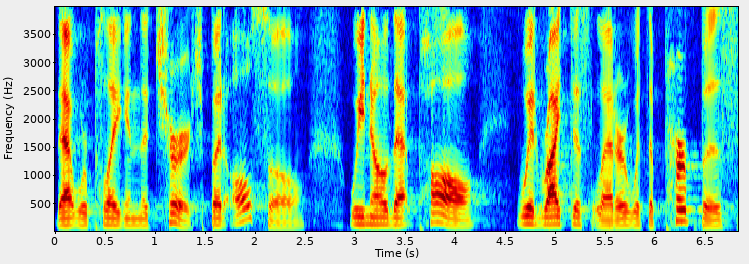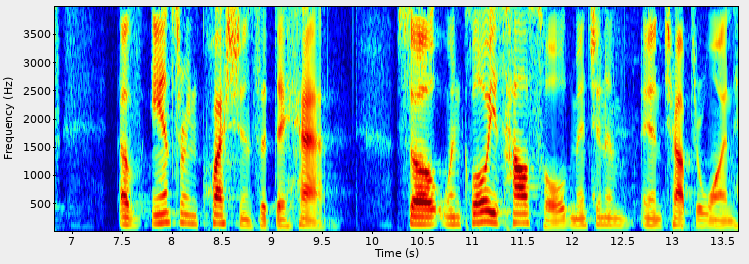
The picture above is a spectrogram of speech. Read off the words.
that were plaguing the church. But also, we know that Paul would write this letter with the purpose of answering questions that they had. So when Chloe's household, mentioned in, in chapter 1,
